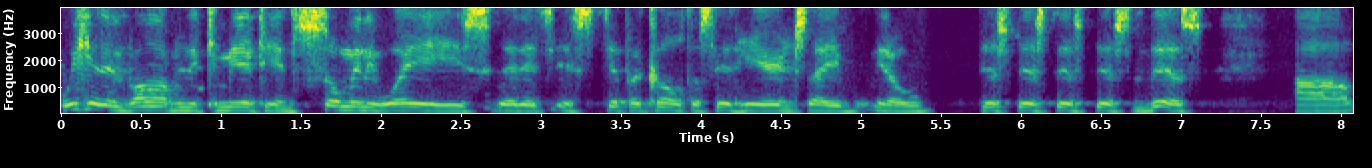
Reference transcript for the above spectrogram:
we get involved in the community in so many ways that it's it's difficult to sit here and say, you know, this, this, this, this, and this. Uh,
